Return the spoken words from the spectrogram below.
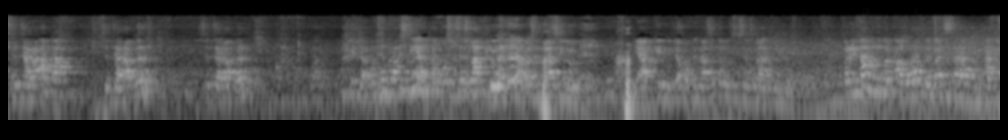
Secara apa? Secara ber secara ber tidak konsentrasi ya, tak sukses lagi loh, tidak konsentrasi loh. Yakin tidak konsentrasi tak sukses lagi loh. Perintah menutup aurat dilakukan secara bertahap.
